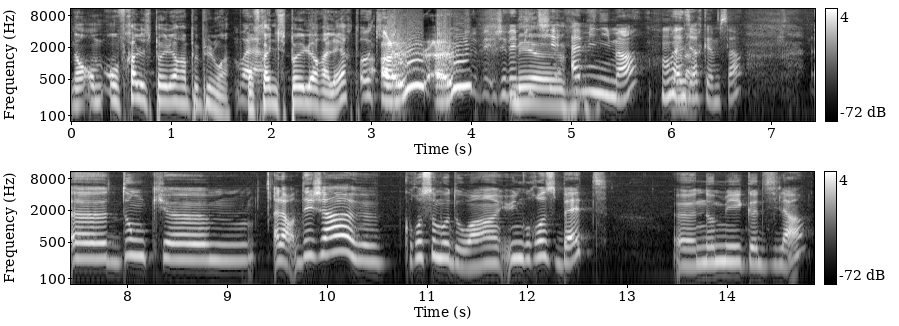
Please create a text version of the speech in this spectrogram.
Non, on, fera le spoiler un peu plus loin. On fera une spoiler alerte. Ah, ah je vais, je vais pitcher euh, à minima, on va dire comme ça. Euh, donc, alors déjà, grosso modo, hein, une grosse bête nommée Godzilla euh,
